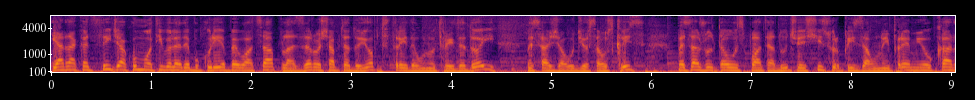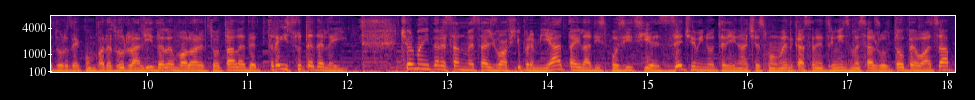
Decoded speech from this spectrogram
Iar dacă îți strigi acum motivele de bucurie pe WhatsApp la 0728 3132, mesaj audio sau scris, mesajul tău îți poate aduce și surpriza unui premiu, carduri de cumpărături la Lidl în valoare totală de 300 de lei. Cel mai interesant mesaj va fi premiat. Ai la dispoziție 10 minute din acest moment ca să ne trimiți mesajul tău pe WhatsApp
